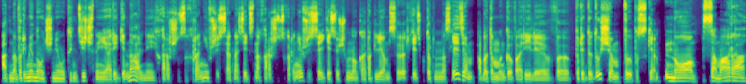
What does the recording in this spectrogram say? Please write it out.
одновременно очень аутентичный и оригинальный, и хорошо сохранившийся, относительно хорошо сохранившийся. Есть очень много проблем с архитектурным наследием. Об этом мы говорили в предыдущем выпуске. Но Самара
